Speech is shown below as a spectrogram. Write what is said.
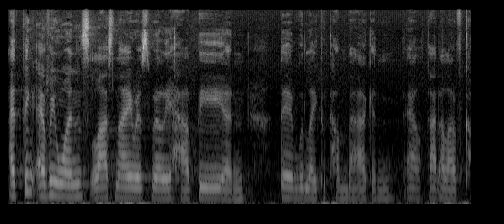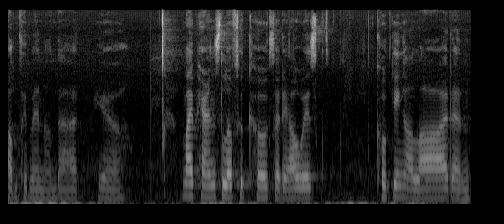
I think everyone's last night was really happy and they would like to come back and I got a lot of compliment on that. Yeah. My parents love to cook, so they always cooking a lot and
